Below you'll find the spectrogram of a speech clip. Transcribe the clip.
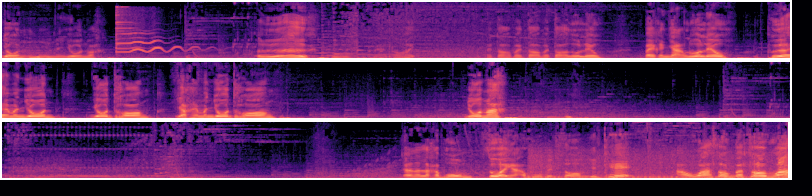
โยน อืมไม่โยนวะเออแปดร้อยไปต่อไปต่อไปต่อรวดเร็ว ไปกันอย่างรวดเร็ว เพื่อให้มันโยน โยนทอง อยากให้มันโยนทอง โยนมา ก็นั่นแหละครับผมสวยไงโอ้โหเป็นส้มยิดเข้เอาวะส้มก็ส้มวะ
